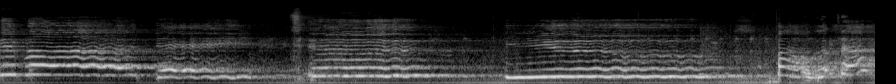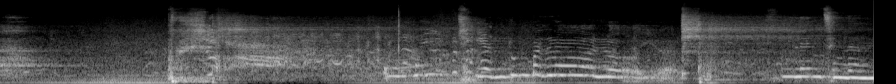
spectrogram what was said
Happy birthday to you. เป่าแล้วนะโอ้ยเฉียนดุมเบลอเลยอะเล่นจังเลย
